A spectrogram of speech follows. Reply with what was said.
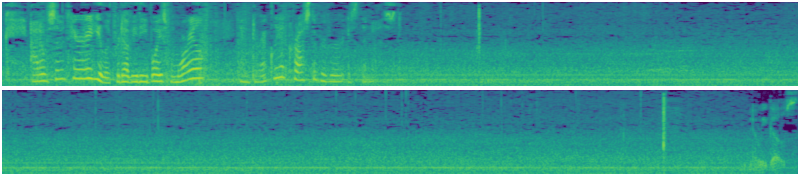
Okay, out of cemetery, you look for W.D. Boyce Memorial, and directly across the river is the nest. There he goes.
